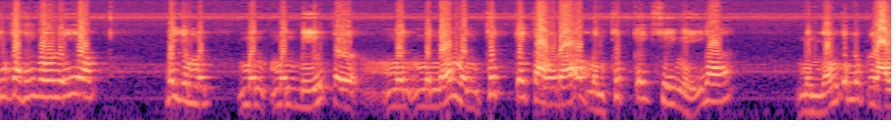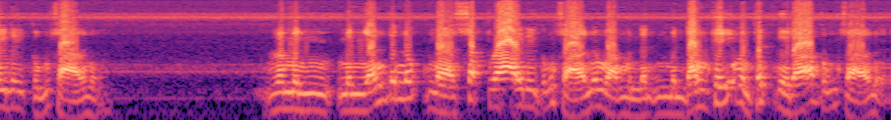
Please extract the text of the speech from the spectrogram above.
Chúng ta thấy vô lý không? Bây giờ mình mình mình biểu tượng, mình mình nói mình thích cái câu đó, mình thích cái suy nghĩ đó. Mình nhấn cái nút like đi, cũng sợ nữa. Rồi mình mình nhấn cái nút mà subscribe đi, cũng sợ nữa, mà mình mình đăng ký, mình thích người đó, cũng sợ nữa.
